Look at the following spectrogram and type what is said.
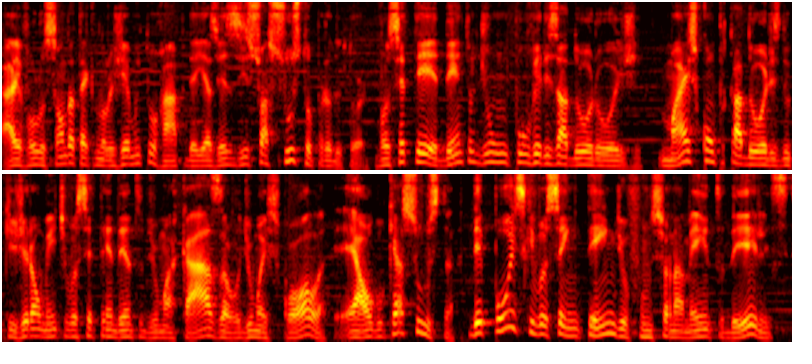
a evolução da tecnologia é muito rápida e às vezes isso assusta o produtor. Você ter dentro de um pulverizador hoje mais computadores do que geralmente você tem dentro de uma casa ou de uma escola é algo que assusta. Depois que você entende o funcionamento deles,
